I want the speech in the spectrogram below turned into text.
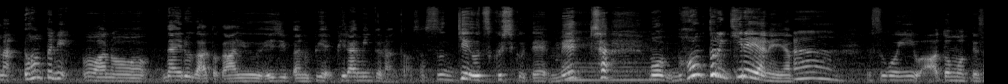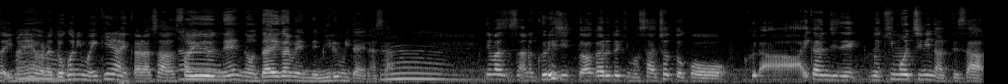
まあ、本当にもうあのナイル川とかああいうエジあのピピラミッドなんかはさすっげえ美しくてめっちゃもう本当に綺麗やねんやっぱ。あすごいいいわと思ってさ今うん。ねほらどこにも行けないからさそういうねの大画面で見るみたいなーさ。うんでまずさあのクレジット上がる時もさちょっとこう暗い感じでの気持ちになってさ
